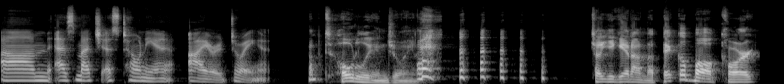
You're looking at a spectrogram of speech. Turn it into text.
um, as much as Tony and I are enjoying it. I'm totally enjoying it. Till you get on the pickleball court,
